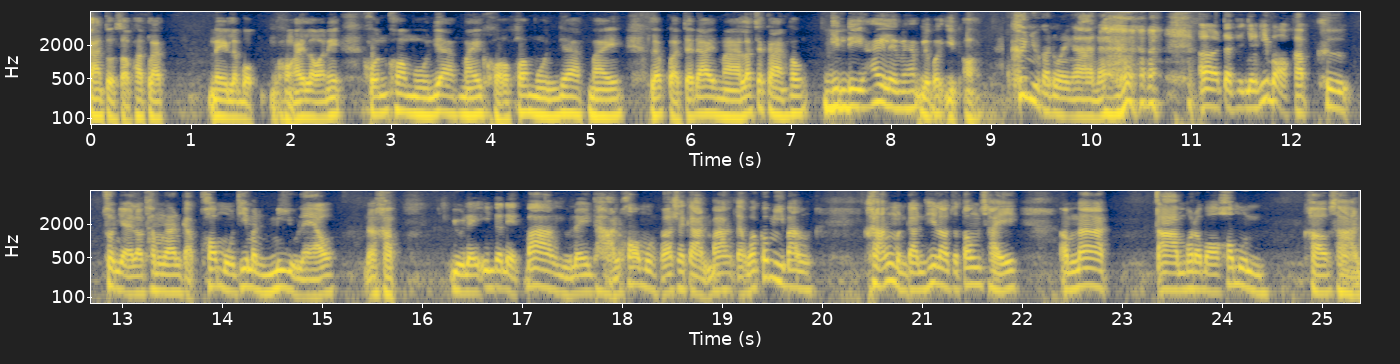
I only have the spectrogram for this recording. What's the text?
การตรวจสอบภาครัฐในระบบของไอรอนี่ค้นข้อมูลยากไหมขอข้อมูลยากไหมแล้วกว่าจะได้มาราชการเขายินดีให้เลยไหมครับ หรือว่าอิดออดขึ้นอยู่กับหน่วยงานนะเออแต่อย่างที่บอกครับคือส่วนใหญ่เราทำงานกับข้อมูลที่มันมีอยู่แล้วนะครับ อยู่ในอินเทอร์เน็ตบ้าง อยู่ในฐานข้อมูลของราชการบ้าง แต่ว่าก็มีบางครั้งเหมือนกันที่เราจะต้องใช้อำนาจตามพรบข้อมูลข่าวสาร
